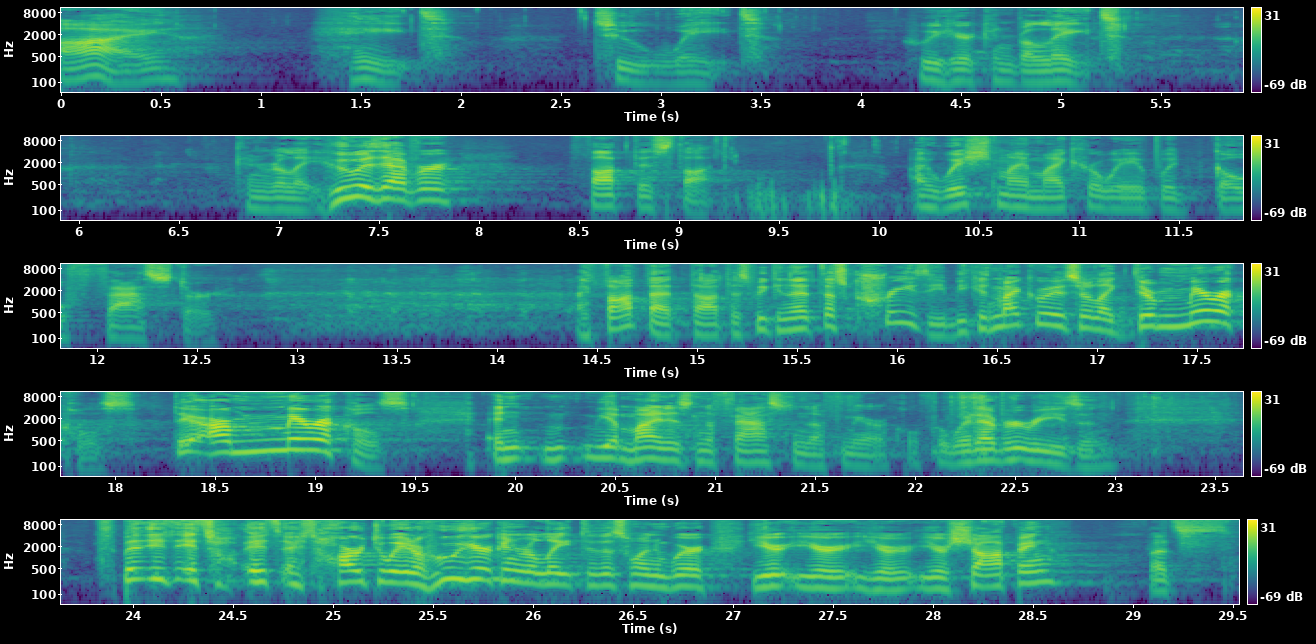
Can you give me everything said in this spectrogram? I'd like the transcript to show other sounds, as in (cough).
I hate to wait. Who here can relate? Can relate. Who has ever thought this thought? I wish my microwave would go faster. I thought that thought this week, and that, that's crazy because microwaves are like, they're miracles. They are miracles. And yeah, mine isn't a fast enough miracle for whatever reason. But it, it's, it's, it's hard to wait. Or who here can relate to this one where you're, you're, you're, you're shopping? That's,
